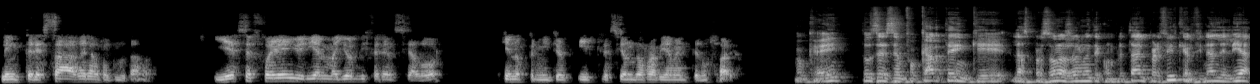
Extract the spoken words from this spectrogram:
le interesaba ver al reclutador. Y ese fue, yo diría, el mayor diferenciador que nos permitió ir creciendo rápidamente en usuario. Ok, entonces enfocarte en que las personas realmente completaran el perfil, que al final del día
